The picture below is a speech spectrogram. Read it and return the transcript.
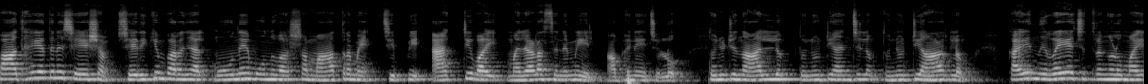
പാഥേയത്തിന് ശേഷം ശരിക്കും പറഞ്ഞാൽ മൂന്നേ മൂന്ന് വർഷം മാത്രമേ ചിപ്പി ആക്റ്റീവായി മലയാള സിനിമയിൽ അഭിനയിച്ചുള്ളൂ. തൊണ്ണൂറ്റി നാലിലും തൊണ്ണൂറ്റി അഞ്ചിലും തൊണ്ണൂറ്റി ആറിലും കൈ നിറയെ ചിത്രങ്ങളുമായി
